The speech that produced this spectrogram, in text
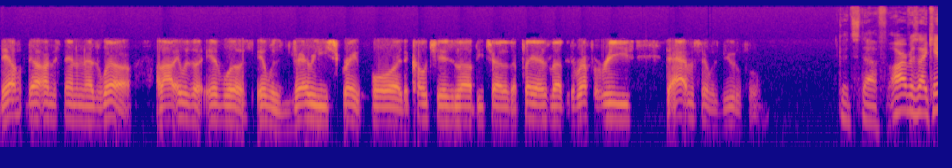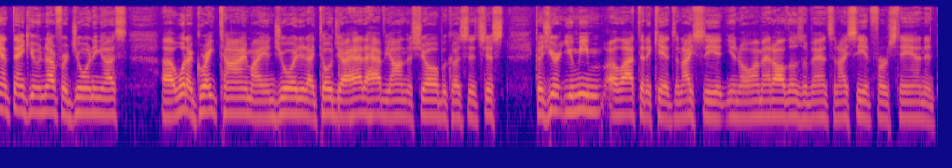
they'll they'll understand them as well. A lot. It was a. It was. It was very straightforward. The coaches loved each other. The players loved it. The referees. The atmosphere was beautiful. Good stuff, Arvis. I can't thank you enough for joining us. Uh, what a great time! I enjoyed it. I told you I had to have you on the show because it's just because you're you mean a lot to the kids, and I see it. You know, I'm at all those events and I see it firsthand, and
